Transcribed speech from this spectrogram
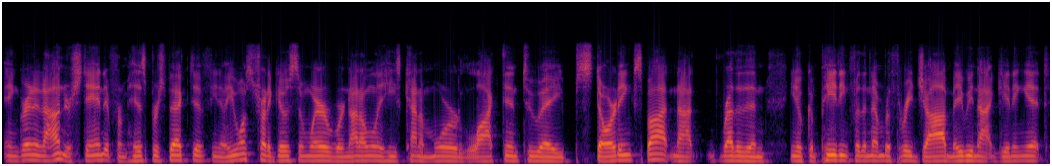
And granted, I understand it from his perspective. You know, he wants to try to go somewhere where not only he's kind of more locked into a starting spot, not rather than you know competing for the number three job, maybe not getting it,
